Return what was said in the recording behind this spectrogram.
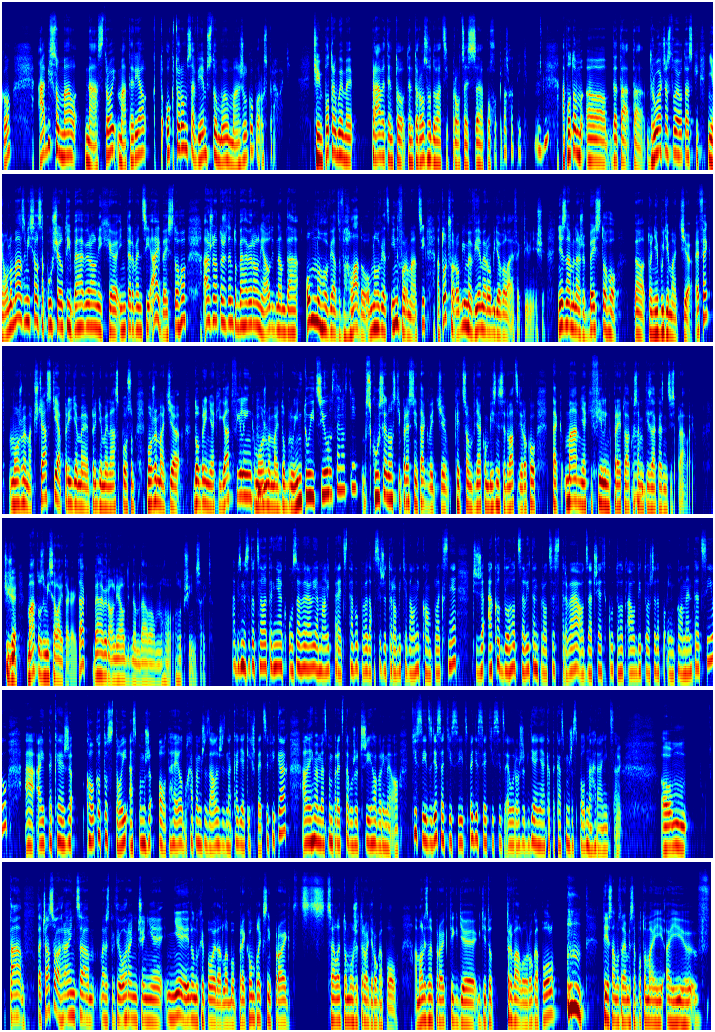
aby som mal nástroj, materiál, o ktorom sa viem s tou mojou manželkou porozprávať. Čiže potrebujeme práve tento, tento rozhodovací proces eh, pochopiť. Pochopiť. Mhm. A potom uh, tá, tá druhá časť tvojej otázky, nie, ono má zmysel sa púšťať do tých behaviorálnych eh, intervencií aj bez toho, až na to, že tento behaviorálny audit nám dá o mnoho viac vhľadov, o mnoho viac informácií a to, čo robíme, vieme robiť oveľa efektívnejšie. Neznamená, že bez toho to nebude mať e, efekt, môžeme mať šťastie a prídeme, prídeme na spôsob, môžeme mať e, dobrý nejaký gut feeling, mm-hmm. môžeme mať dobrú intuíciu. Skúsenosti? Skúsenosti, presne tak, veď e, keď som v nejakom biznise 20 rokov, tak mám nejaký feeling pre to, ako mm-hmm. sa mi mhm. tí zákazníci správajú. Čiže mm-hmm. má to zmysel aj tak, aj tak. Behaviorálny audit nám dáva o mnoho hĺbší insight. Aby sme si to celé tak nejak uzavreli a mali predstavu, povedal si, že to robíte veľmi komplexne, čiže ako dlho celý ten proces trvá od začiatku toho auditu až teda po implementáciu a aj také, že koľko to stojí, aspoň že od, hej, lebo chápem, že záleží na kadejakých špecifikách, ale nech máme aspoň predstavu, že či hovoríme o tisíc, 10 tisíc, 50 tisíc eur, že kde je nejaká taká aspoň že spodná hranica. Hej. Um, tá, tá časová hranica, respektíve ohraničenie, nie je jednoduché povedať, lebo pre komplexný projekt celé to môže trvať rok a pol. A mali sme projekty, kde, kde to trvalo rok a pol. Tie samozrejme sa potom aj, aj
